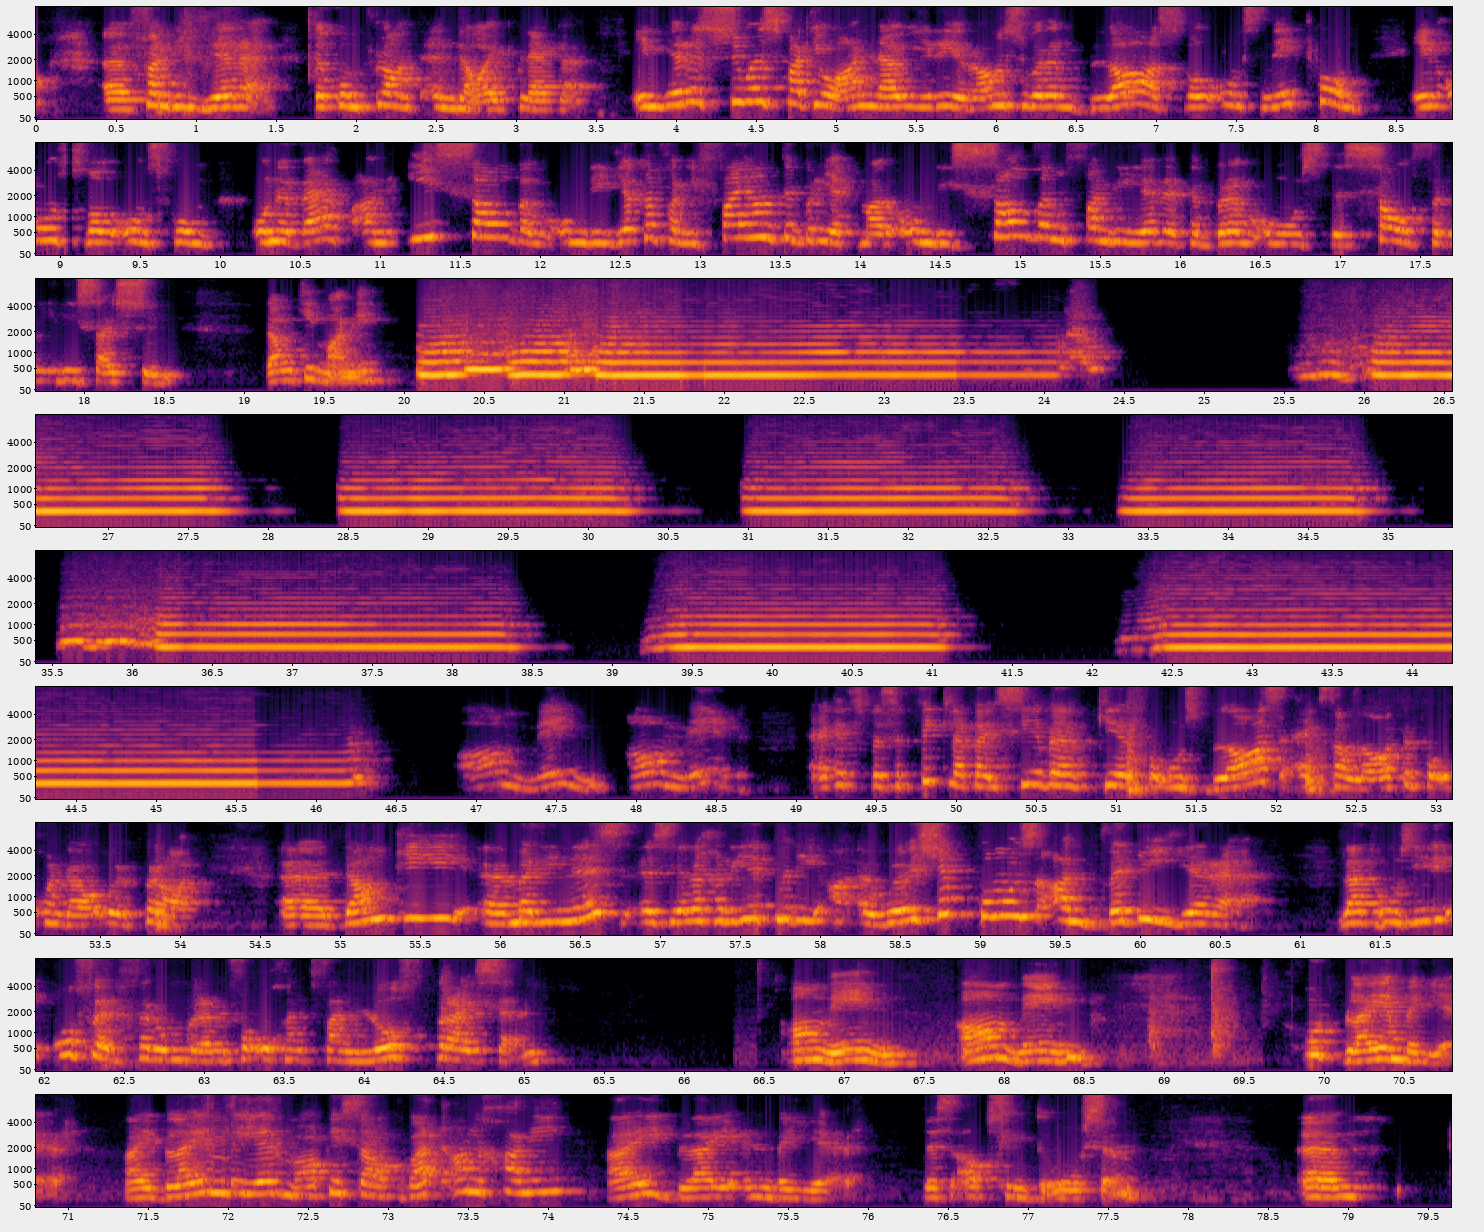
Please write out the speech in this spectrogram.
uh, van die Here te kom plant in daai plekke. En Here, soos wat Johan nou hierdie ramshoring blaas, wil ons net kom en ons wil ons kom onderwerp aan u salwing om die juke van die vyand te breek, maar om die salwing van die Here te bring om ons te salf vir hierdie seisoen. Dankie mannie. Dat hy sewe keer vir ons blaas. Ek sal later vanoggend daaroor praat. Uh dankie uh, Marinus, is jy gereed met die uh, worship? Kom ons aanbid die Here. Laat ons hierdie offer vir hom bring vanoggend van lofprysing. Amen. Amen. God bly in beheer. Hy bly in beheer, maak nie saak wat aangaan nie. Hy bly in beheer. Dis absoluut awesome. Ehm um,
